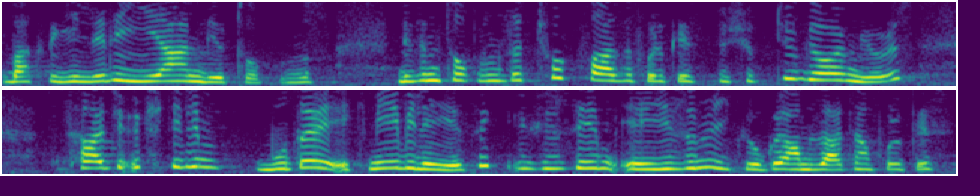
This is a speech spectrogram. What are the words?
baklagilleri yiyen bir toplumuz. Bizim toplumumuzda çok fazla folik asit düşüklüğü görmüyoruz. Sadece 3 dilim buğday ekmeği bile yesek 120, e, 120 mikrogram zaten folik asit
